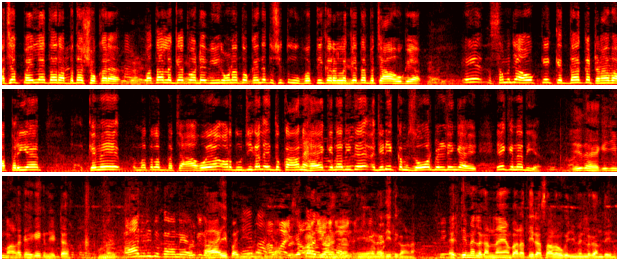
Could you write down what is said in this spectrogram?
ਅੱਛਾ ਪਹਿਲਾਂ ਤਾਂ ਰੱਬ ਦਾ ਸ਼ੁਕਰ ਹੈ। ਪਤਾ ਲੱਗਿਆ ਤੁਹਾਡੇ ਵੀਰ ਹੋਣਾ ਤੋਂ ਕਹਿੰਦੇ ਤੁਸੀਂ ਧੂਫ ਬੱਤੀ ਕਰਨ ਲੱਗੇ ਤਾਂ ਬਚਾਅ ਹੋ ਗਿਆ। ਇਹ ਸਮਝਾਓ ਕਿ ਕਿੱਦਾਂ ਘਟਨਾ ਵਾਪਰੀ ਹੈ ਕਿਵੇਂ ਮਤਲਬ ਬਚਾਅ ਹੋਇਆ ਔਰ ਦੂਜੀ ਗੱਲ ਇਹ ਦੁਕਾਨ ਹੈ ਕਿਹਨਾਂ ਦੀ ਤੇ ਜਿਹੜੀ ਕਮਜ਼ੋਰ ਬਿਲਡਿੰਗ ਹੈ ਇਹ ਇਹ ਕਿਹਨਾਂ ਦੀ ਹੈ? ਇਹ ਤਾਂ ਹੈਗੀ ਜੀ ਮਾਲਕ ਹੈਗੇ ਕੈਨੇਡਾ। ਉਹਨਾਂ ਆ ਜਿਹੜੀ ਦੁਕਾਨ ਹੈ। ਆ ਇਹ ਭਾਜੀ ਉਹਨਾਂ ਦੀ ਆ। ਇਹ ਭਾਜੀ ਇਹ ਇਹਨਾਂ ਦੀ ਦੁਕਾਨ ਆ। ਇੱਥੇ ਮੈਂ ਲਗਾਨਾ ਆ 12 13 ਸਾਲ ਹੋ ਗਏ ਜੀ ਮੈਨੂੰ ਲਗਾਉਂਦੇ ਨੂੰ।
